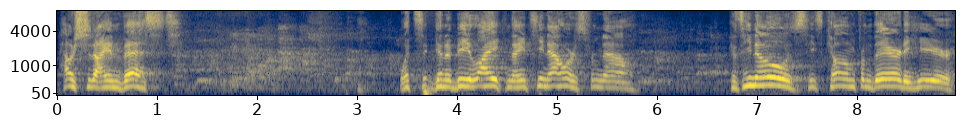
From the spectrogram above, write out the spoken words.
How should I invest? What's it going to be like 19 hours from now? Because he knows he's come from there to here.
